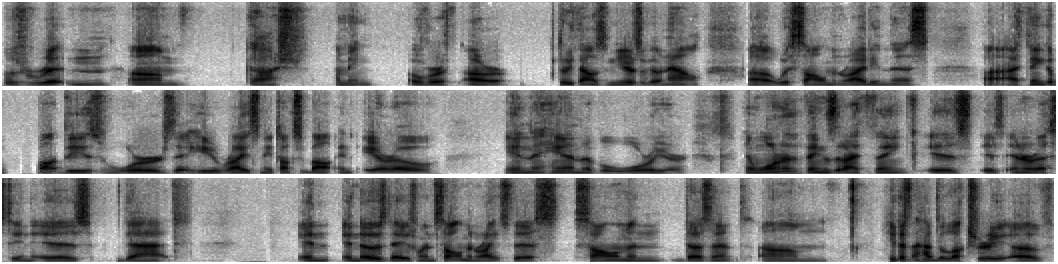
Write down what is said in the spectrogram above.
was written, um, gosh, I mean over or three thousand years ago now, uh, with Solomon writing this, uh, I think about these words that he writes, and he talks about an arrow in the hand of a warrior. And one of the things that I think is is interesting is that in in those days when Solomon writes this, Solomon doesn't um, he doesn't have the luxury of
